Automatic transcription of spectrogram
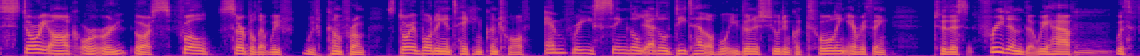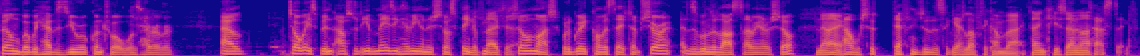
story arc or, or or full circle that we've we've come from storyboarding and taking control of every single little detail of what you're going to shoot and controlling everything to this freedom that we have Mm. with film where we have zero control whatsoever. Uh, Toby, it's been absolutely amazing having you on the show. Thank you pleasure. so much. What a great conversation. I'm sure this is one of the last time you're on the show. No, Uh, we should definitely do this again. I'd love to come back. Thank you so much. Fantastic.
